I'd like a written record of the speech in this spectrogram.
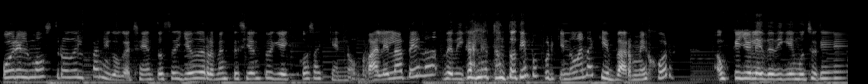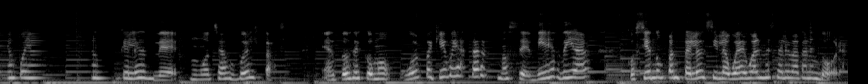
por el monstruo del pánico, ¿cachai? Entonces yo de repente siento que hay cosas que no vale la pena dedicarle tanto tiempo porque no van a quedar mejor, aunque yo les dediqué mucho tiempo y aunque les dé muchas vueltas. Entonces como, güey, ¿para qué voy a estar, no sé, 10 días cosiendo un pantalón si la weá igual me sale bacán en dos horas?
